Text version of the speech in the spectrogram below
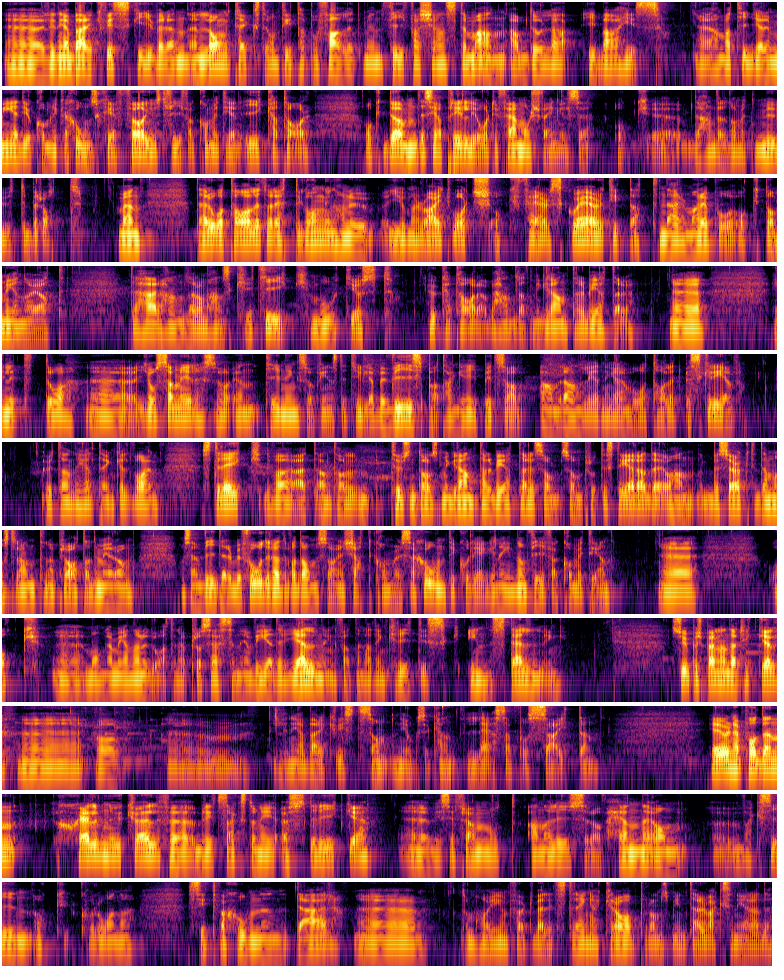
Eh, Linnea Bergqvist skriver en, en lång text där hon tittar på fallet med en Fifa-tjänsteman, Abdullah Ibahis. Eh, han var tidigare medie och kommunikationschef för just Fifa-kommittén i Qatar och dömdes i april i år till fem års fängelse och eh, det handlade om ett mutbrott. Men det här åtalet och rättegången har nu Human Rights Watch och Fair Square tittat närmare på och de menar ju att det här handlar om hans kritik mot just hur Qatar har behandlat migrantarbetare. Eh, Enligt då eh, Josamir, så en tidning, så finns det tydliga bevis på att han gripits av andra anledningar än vad åtalet beskrev. Utan det helt enkelt var en strejk, det var ett antal tusentals migrantarbetare som, som protesterade och han besökte demonstranterna, pratade med dem och sen vidarebefordrade vad de sa i en chattkonversation till kollegorna inom Fifa-kommittén. Eh, och eh, många menar nu då att den här processen är en vedergällning för att den hade en kritisk inställning. Superspännande artikel eh, av eh, Linnea Bergqvist som ni också kan läsa på sajten. Jag gör den här podden själv nu ikväll för Britt Saxton i Österrike. Eh, vi ser fram emot analyser av henne om eh, vaccin och coronasituationen där. Eh, de har ju infört väldigt stränga krav på de som inte är vaccinerade.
